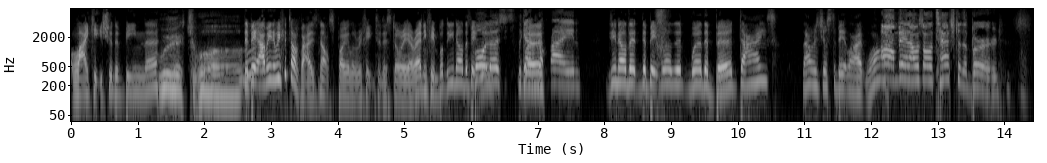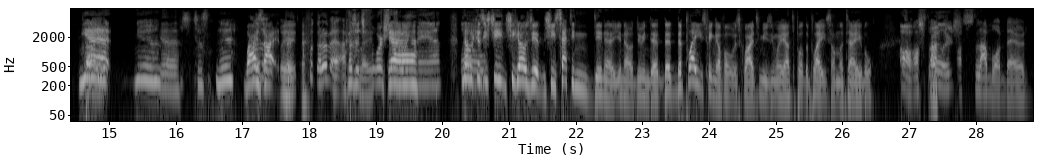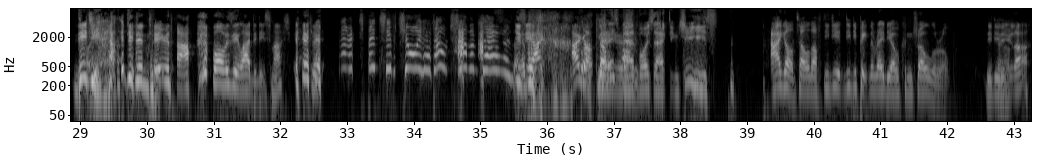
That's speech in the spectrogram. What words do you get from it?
like it should have been there. which one? The bit, I mean, we could talk about it. It's not spoilerific to the story or anything, but you know the bit? Where, Spoilers. It's the game where- got rain. do you know the the bit where the where the bird dies? That was just a bit like what? oh man, I was all attached to the bird yeah, yeah, Yeah. It's just yeah. Why is that? Weird. I forgot about it. because it's foreshadowing, Yeah. man. No, Oh. because she she goes she's setting dinner, you know, doing the, the the plates thing. I thought was quite amusing, where you had to put the plates on the table. Oh spoilers. I slam one down. Did you? I didn't do that. What was it like? Did it smash? They're expensive china. Don't slam them down. you see, I, I got That told is bad voice acting. Jeez. I got told off. Did you did you pick the radio controller up? Did you No. do that?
